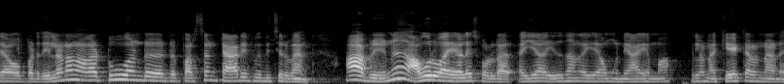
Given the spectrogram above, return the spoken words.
தேவைப்படுது. இல்லைன்னா நான் டூ ஹண்ட்ரட் பர்சன்ட் டேரிஃப் விதிச்சிருவேன். அப்படின்னு அவர் வாயாலே சொல்கிறார் ஐயா இதுதாங்க ஐயா உங்கள் நியாயமா? இல்லை நான் கேட்குறேன் நான்.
